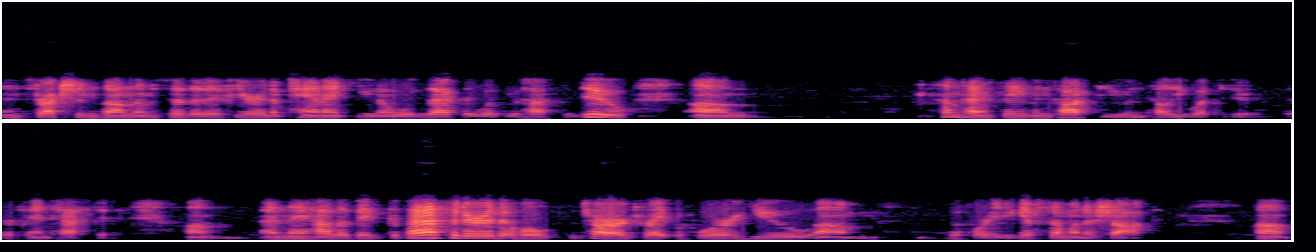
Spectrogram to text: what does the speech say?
instructions on them so that if you're in a panic, you know exactly what you have to do. Um, sometimes they even talk to you and tell you what to do. They're fantastic. Um, and they have a big capacitor that holds the charge right before you um, before you give someone a shock. Um,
